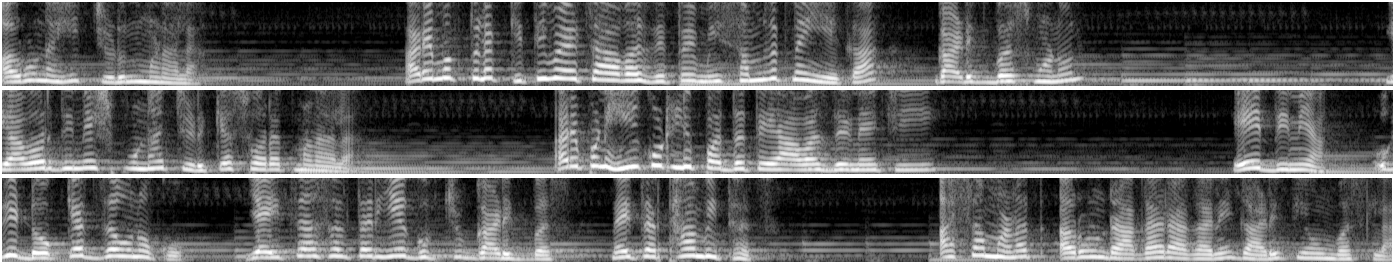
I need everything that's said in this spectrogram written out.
अरुणही चिडून म्हणाला अरे मग तुला किती वेळचा आवाज देतोय? मी समजत नाहीये का? गाडीत बस म्हणून? यावर दिनेश पुन्हा चिडक्या स्वरात म्हणाला अरे पण ही कुठली पद्धत आहे आवाज देण्याची? ए दिन्या उगी डोक्यात जाऊ नको. यायचं असेल तर ये गुपचूप गाडीत बस नाहीतर थांब इथंच. असं म्हणत अरुण रागा रागाने गाडीत येऊन बसला.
